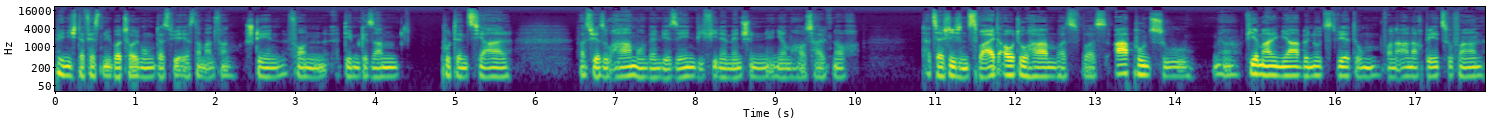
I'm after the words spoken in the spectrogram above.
bin ich der festen Überzeugung, dass wir erst am Anfang stehen von dem Gesamt Potenzial, was wir so haben. Und wenn wir sehen, wie viele Menschen in ihrem Haushalt noch tatsächlich ein Zweitauto haben, was, was ab und zu ja, viermal im Jahr benutzt wird, um von A nach B zu fahren,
